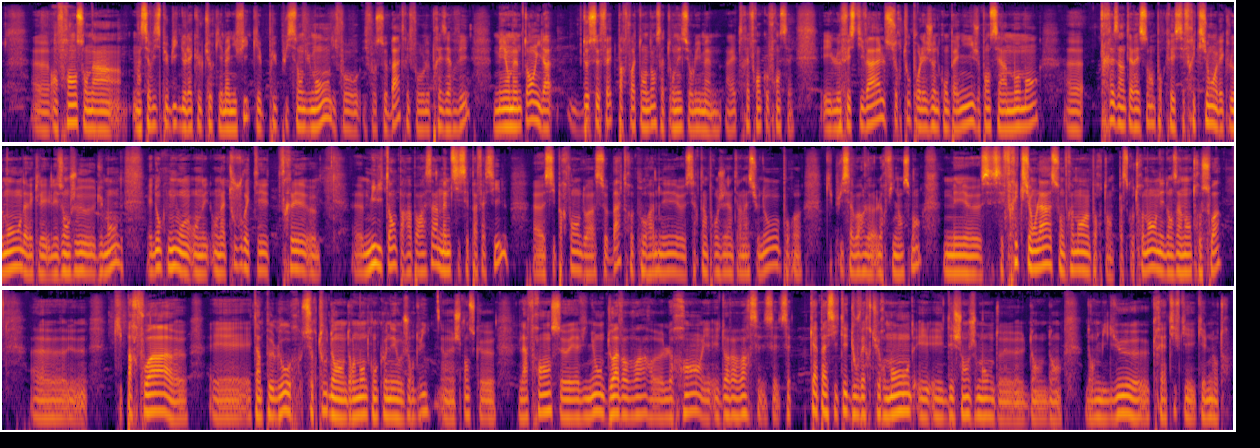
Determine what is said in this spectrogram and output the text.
Euh, en France, on a un, service public de la culture qui est magnifique, qui est le plus puissant du monde. Il faut, il faut se battre, il faut le préserver. Mais en même temps, il a, de ce fait, parfois tendance à tourner sur lui-même, à être très franco-français. Et le festival, surtout pour les jeunes compagnies, je pense c'est un moment euh, très intéressant pour créer ces frictions avec le monde, avec les, enjeux du monde. Et donc nous, on, a toujours été très euh, euh, militants par rapport à ça, même si c'est pas facile, euh, si parfois on doit se battre pour amener certains projets internationaux, pour qu'ils puissent avoir leur financement. Mais ces frictions-là sont vraiment importantes, parce qu'autrement on est dans un entre-soi. Euh, qui parfois euh, est, un peu lourd, surtout dans, le monde qu'on connaît aujourd'hui. Euh, je pense que la France et Avignon doivent avoir leur rang et, doivent avoir cette capacité d'ouverture monde et, et d'échange monde dans, le milieu créatif qui est le nôtre.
